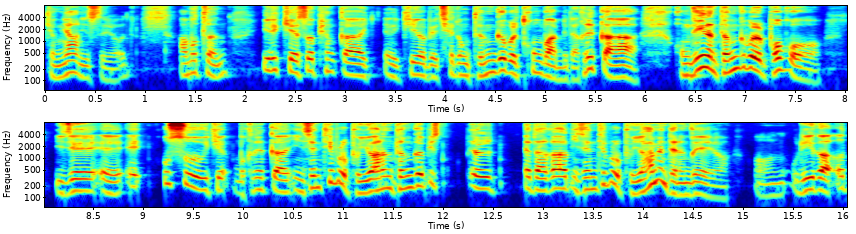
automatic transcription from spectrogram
경향은 있어요. 아무튼 이렇게 해서 평가 에 기업의 최종 등급을 통보합니다. 그러니까 공정위는 등급을 보고 이제 에 에 우수 기업 뭐 그러니까 인센티브를 부여하는 등급 을 에다가 인센티브를 부여하면 되는 거예요. 어 우리가 어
